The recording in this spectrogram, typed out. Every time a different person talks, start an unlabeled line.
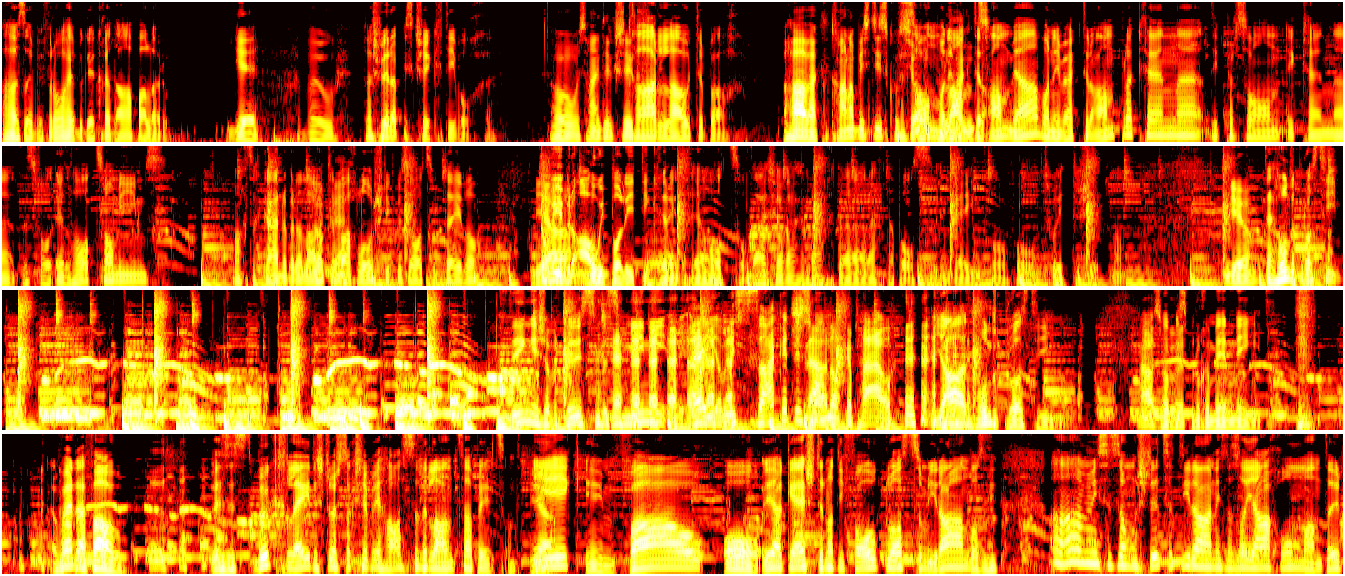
Also, ich bin froh, dass wir gleich anfangen können.
Yeah.
Weil du hast mir etwas geschickt diese Woche.
Oh, was habt ihr geschickt?
Karl Lauterbach.
Aha, wegen der
Person,
Cannabis-Diskussion
die
im
ich, wegen
Land.
der Am ja, die ich wegen der Ampel kenne, die Person. Ich kenne das von El Hotzo Memes. Macht sich gerne über den Lauterbach lustig und so zum Teil auch. Ja. wie über alle Politiker eigentlich El Hotzo. Der ist ja recht, recht, äh, recht ein Boss im Game von, von Twitter-Shit, man.
Ja.
Der 100% Ding ist aber das, was meine... hey, aber ich sage das
Schnell
mal.
noch Kapau.
Ja, 100% Team.
Also
So etwas brauchen wir nicht. Auf jeden Fall. Wenn es wirklich leid ist, du hast so geschrieben, ich hasse den Landsabitz. Und
Ja.
ich im Fall auch. Ich habe gestern noch die Folge gehört zum Iran, wo sie «Ah, wir müssen so unterstützen, die Iran». Ich so «Ja, komm, Mann, dort...»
